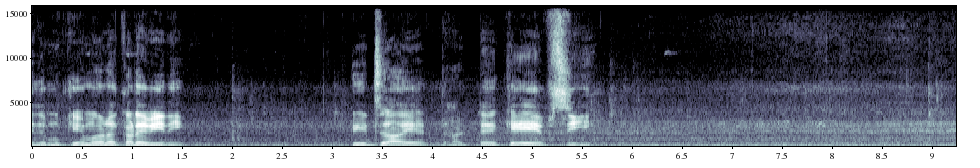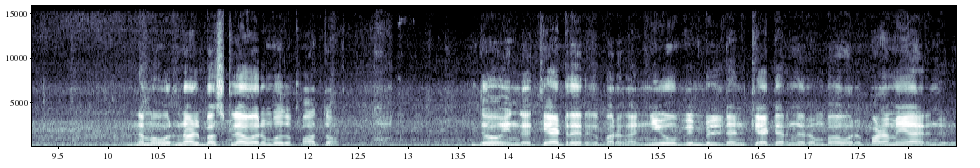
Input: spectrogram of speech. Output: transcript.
இது முக்கியமான கடை வீதி. பீட்சா ஹட்டு கேஎஃப்சி நம்ம ஒரு நாள் பஸ்ஸில் வரும்போது பார்த்தோம். இதோ இந்த தியேட்டர் இருக்குது பாருங்கள் நியூ விம்பிள்டன் தியேட்டர்னு ரொம்ப ஒரு பழமையாக இருந்தது.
